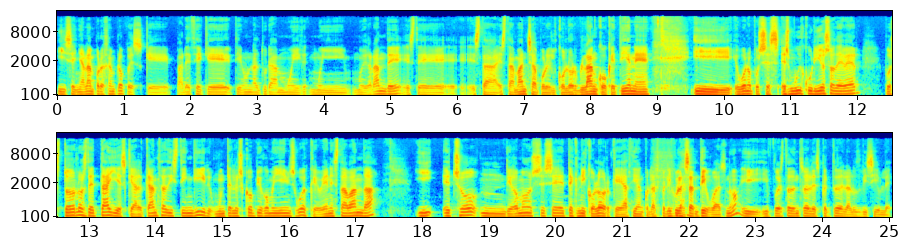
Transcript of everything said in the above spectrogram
Y señalan, por ejemplo, pues que parece que tiene una altura muy, muy, muy grande este, esta, esta mancha por el color blanco que tiene. Y, bueno, pues es, es muy curioso de ver pues todos los detalles que alcanza a distinguir un telescopio como James Webb que ve en esta banda y hecho, mm, digamos, ese tecnicolor que hacían con las películas antiguas, ¿no? Y, puesto dentro del espectro de la luz visible.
